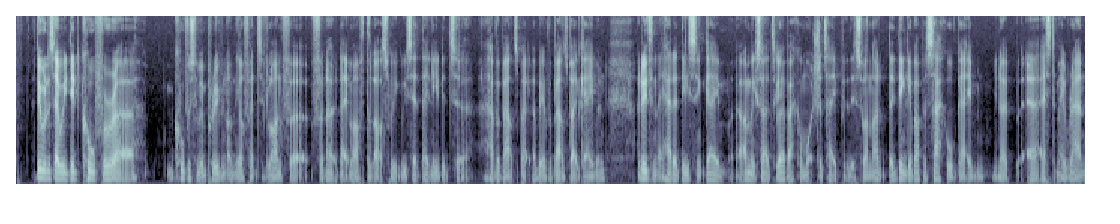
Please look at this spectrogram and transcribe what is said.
I do want to say we did call for uh, call for some improvement on the offensive line for, for Notre Dame after last week. We said they needed to have a bounce back, a bit of a bounce back game, and I do think they had a decent game. Uh, I'm excited to go back and watch the tape of this one. I, they didn't give up a sack all game. You know, uh, Estime ran,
